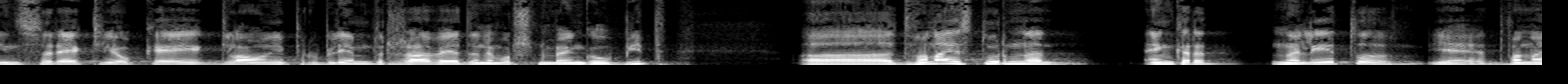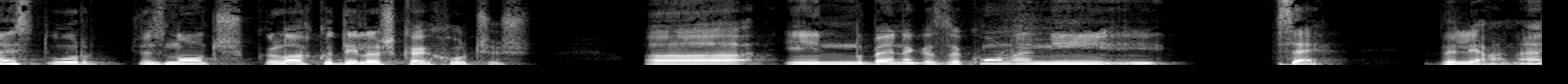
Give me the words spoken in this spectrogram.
in so rekli, ok, glavni problem države je, da ne moreš nobenega ubiti. Uh, 12 ur na enkrat na leto je 12 ur čez noč, ko lahko delaš, kaj hočeš. Uh, in nobenega zakona ni, vse velja. Ne?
